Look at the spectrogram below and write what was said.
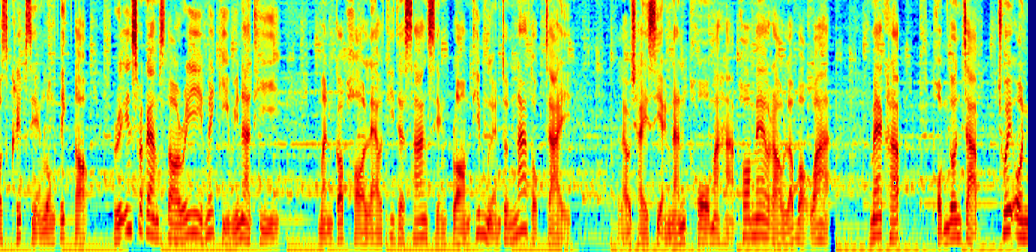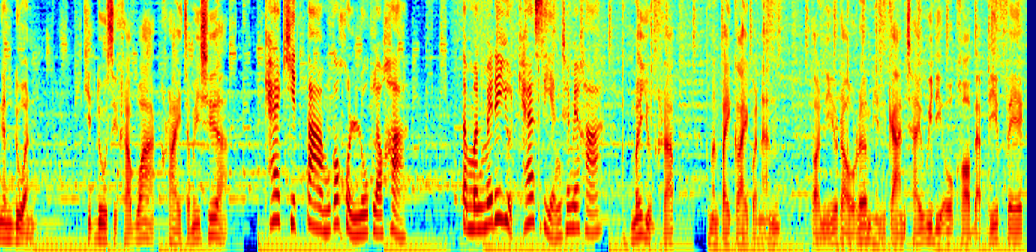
สต์คลิปเสียงลง TikTok หรือ Instagram Story ไม่กี่วินาที มันก็พอแล้วที่จะสร้างเสียงปลอมที่เหมือนจนน่าตกใจ แล้วใช้เสียงนั้นโทรมาหาพ่อแม่เราแล้วบอกว่า แม่ครับ ผมโดนจับช่วยโอนเงินด่วน คิดดูสิครับว่าใครจะไม่เชื่อ แค่คิดตามก็ขนลุกแล้วค่ะ แต่มันไม่ได้หยุดแค่เสียงใช่ไหมคะ ไม่หยุดครับ มันไปไกลกว่านั้น ตอนนี้เราเริ่มเห็นการใช้วิดีโอคอลแบบ Deepfake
